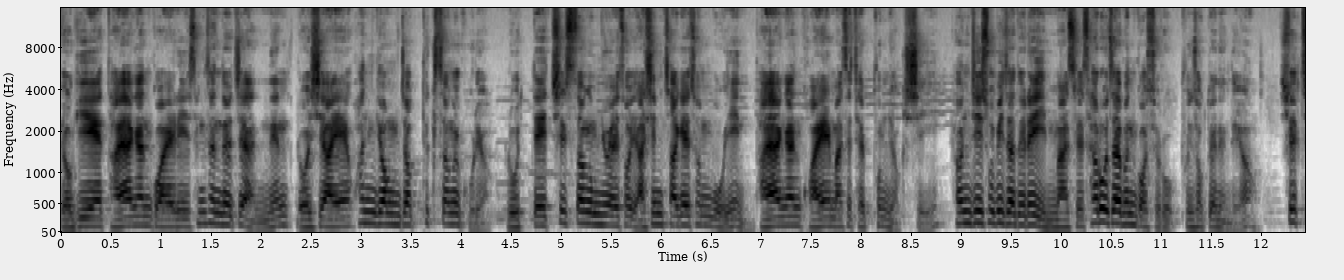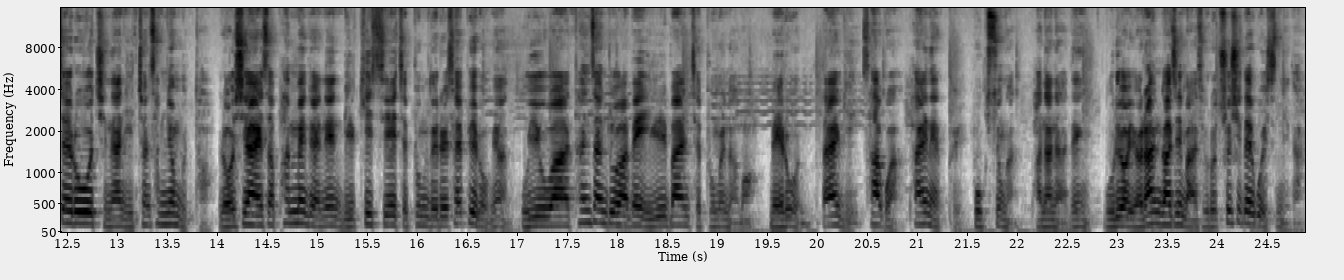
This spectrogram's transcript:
여기에 다양한 과일이 생산되지 않는 러시아의 환경적 특성을 고려 롯데 칠성음료에서 야심차게 선보인 다양한 과일 맛의 제품 역시 현지 소비자들의 입맛을 사로잡은 것으로 분석되는데요. 실제로 지난 2003년부터 러시아에서 판매되는 밀키스의 제품들을 살펴보면 우유와 탄산 조합의 일반 제품을 넘어 메론, 딸기, 사과, 파인애플, 복숭아, 바나나 등 무려 11가지 맛으로 출시되고 있습니다.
